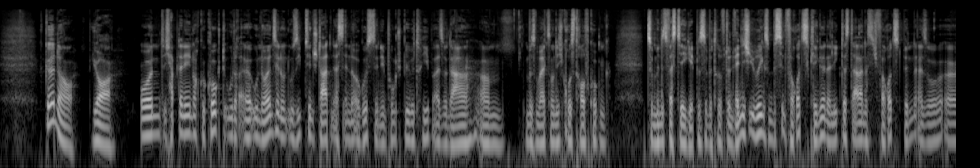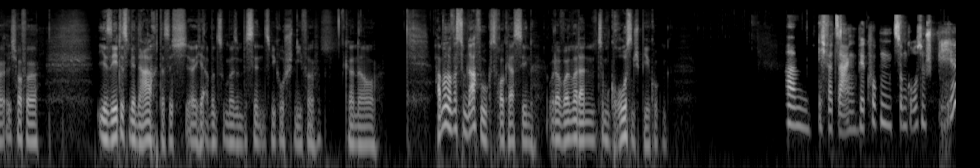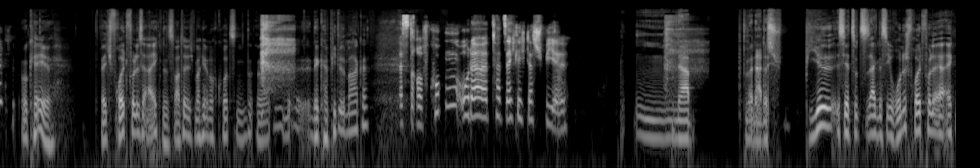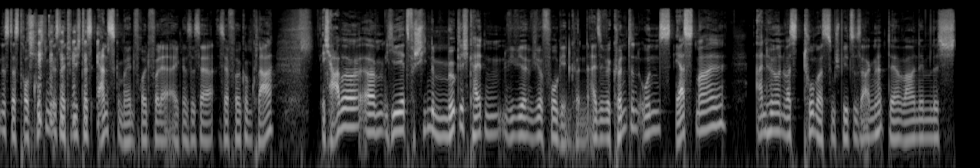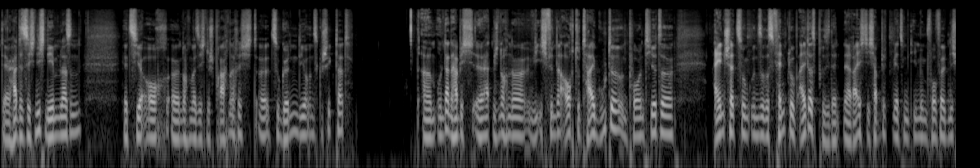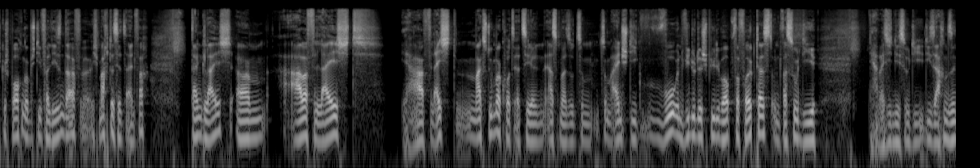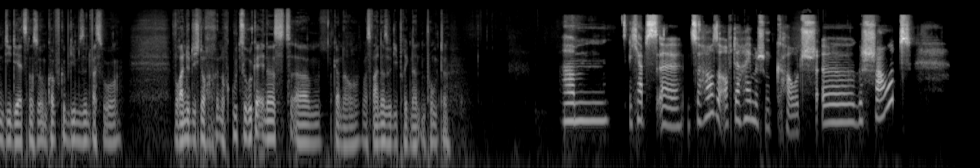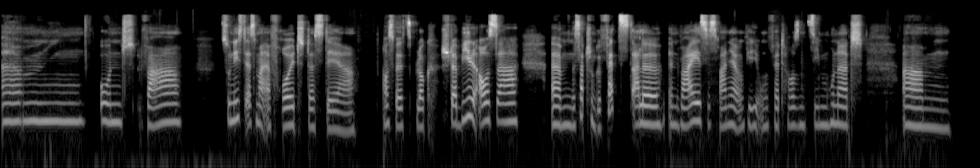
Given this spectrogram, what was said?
Genau, ja. Und ich habe dann noch geguckt, U, äh, U19 und U17 starten erst Ende August in den Punktspielbetrieb. Also da ähm, müssen wir jetzt noch nicht groß drauf gucken. Zumindest was die Ergebnisse betrifft. Und wenn ich übrigens ein bisschen verrotzt klinge, dann liegt das daran, dass ich verrotzt bin. Also äh, ich hoffe, ihr seht es mir nach, dass ich äh, hier ab und zu mal so ein bisschen ins Mikro schniefe. Genau. Haben wir noch was zum Nachwuchs, Frau Kerstin? Oder wollen wir dann zum großen Spiel gucken? Ähm, ich würde sagen, wir gucken zum großen Spiel. Okay. Welch freudvolles Ereignis. Warte, ich mache hier noch kurz ein, äh, eine Kapitelmarke. Das drauf gucken oder tatsächlich das Spiel? Na, na, das Spiel ist jetzt sozusagen das ironisch freudvolle Ereignis. Das drauf gucken ist natürlich das ernst gemeint freudvolle Ereignis. Ist ja, ist ja vollkommen klar. Ich habe ähm, hier jetzt verschiedene Möglichkeiten, wie wir, wie wir vorgehen können. Also wir könnten uns erstmal anhören, was Thomas zum Spiel zu sagen hat. Der war nämlich, der hat es sich nicht nehmen lassen, jetzt hier auch äh, nochmal sich eine Sprachnachricht äh, zu gönnen, die er uns geschickt hat. Ähm, und dann habe ich, äh, hat mich noch eine, wie ich finde, auch total gute und pointierte Einschätzung unseres Fanclub-Alterspräsidenten erreicht. Ich habe jetzt mit ihm im Vorfeld nicht gesprochen, ob ich die verlesen darf. Ich mache das jetzt einfach dann gleich. Ähm, aber vielleicht, ja, vielleicht magst du mal kurz erzählen, erstmal so zum, zum Einstieg, wo und wie du das Spiel überhaupt verfolgt hast und was so die, ja, weiß ich nicht, so die, die Sachen sind, die dir jetzt noch so im Kopf geblieben sind, was so, woran du dich noch, noch gut zurückerinnerst. Ähm, genau, was waren da so die prägnanten Punkte? Ähm, ich habe es äh, zu Hause auf der heimischen Couch äh, geschaut ähm, und war zunächst erstmal erfreut, dass der Auswärtsblock stabil aussah. Ähm, es hat schon gefetzt, alle in weiß. Es waren ja irgendwie ungefähr 1700 ähm,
